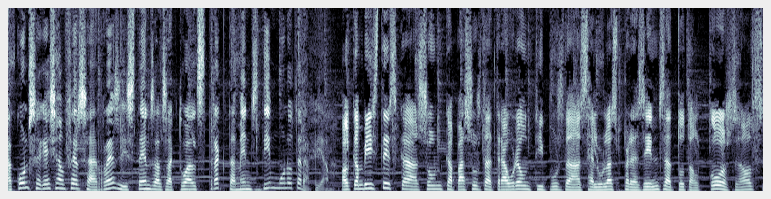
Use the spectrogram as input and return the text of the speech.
aconsegueixen fer-se resistents als actuals tractaments d'immunoteràpia. El que han vist és que són capaços de traure un tipus de cèl·lules presents a tot el cos, els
